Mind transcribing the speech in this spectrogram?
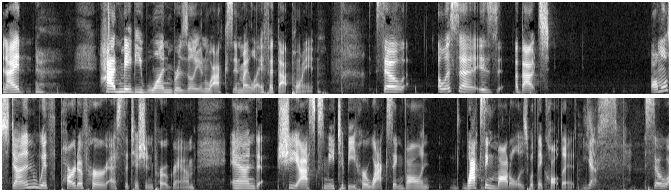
and i had maybe one brazilian wax in my life at that point. So alyssa is about almost done with part of her esthetician program. And she asks me to be her waxing volun- waxing model is what they called it. Yes. so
